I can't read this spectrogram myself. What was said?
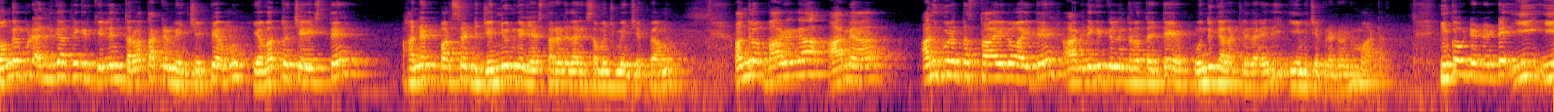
వంగల్పూడి అనిత గారి దగ్గరికి వెళ్ళిన తర్వాత అక్కడ మేము చెప్పాము ఎవరితో చేయిస్తే హండ్రెడ్ పర్సెంట్ జెన్యున్గా చేస్తారనే దానికి సంబంధించి మేము చెప్పాము. అందులో భాగంగా ఆమె అనుకున్నంత స్థాయిలో అయితే ఆమె దగ్గరికి వెళ్ళిన తర్వాత అయితే ముందుకు వెళ్ళట్లేదు అనేది ఈమె చెప్పినటువంటి మాట. ఇంకొకటి ఏంటంటే ఈ ఈ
